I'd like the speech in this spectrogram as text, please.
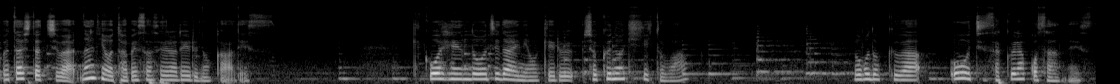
私たちは何を食べさせられるのかです。気候変動時代における食の危機とは？朗読は大内桜子さんです。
